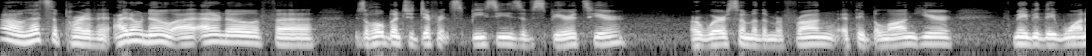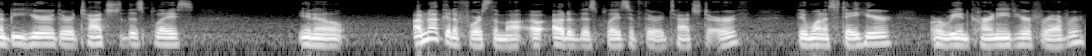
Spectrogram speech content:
Oh, that's the part of it. I don't know. I, I don't know if uh, there's a whole bunch of different species of spirits here, or where some of them are from, if they belong here, if maybe they want to be here, they're attached to this place. You know, I'm not going to force them out, of this place if they're attached to Earth. They want to stay here or reincarnate here forever.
